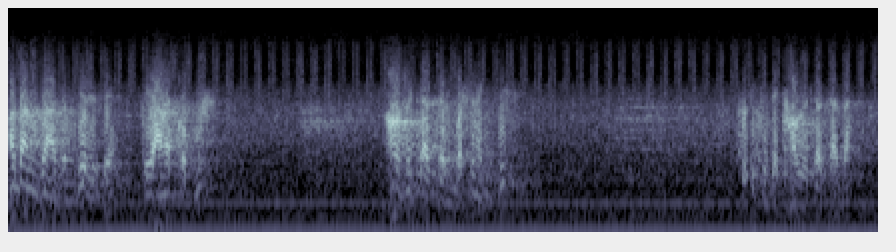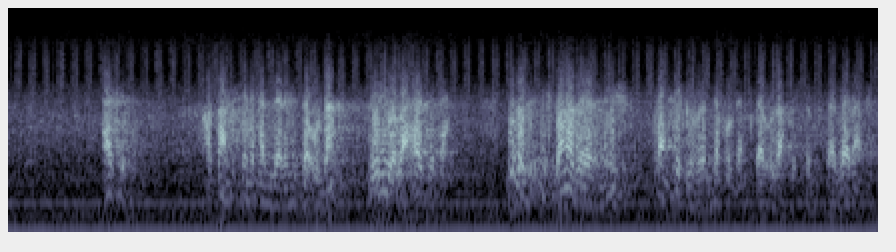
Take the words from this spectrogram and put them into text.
Adamcağızın birisi kıyamet kopmuş. Havzu kerterin başına gitmiş. Su iki de kavlu kerterden. Herkes. Hasan Hüseyin Efendilerimiz de orada veriyorlar herkese. Bu da gitmiş bana da verilmiş. Ben tekrar defol demişler, uzaklaştırmışlar, vermemişler.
